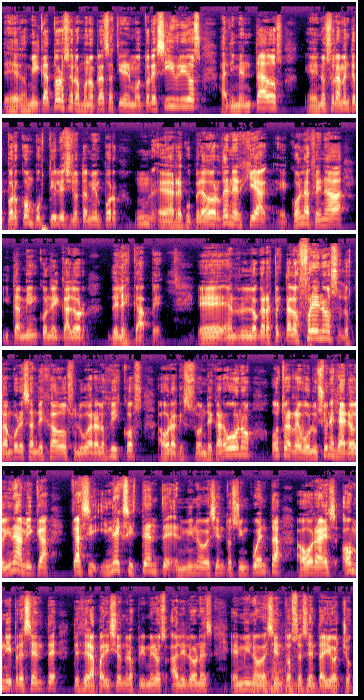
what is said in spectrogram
Desde 2014 los monoplazas tienen motores híbridos alimentados eh, no solamente por combustible, sino también por un eh, recuperador de energía eh, con la frenada y también con el calor del escape. Eh, en lo que respecta a los frenos, los tambores han dejado su lugar a los discos, ahora que son de carbono. Otra revolución es la aerodinámica, casi inexistente en 1950, ahora es omnipresente desde la aparición de los primeros alerones en 1968.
